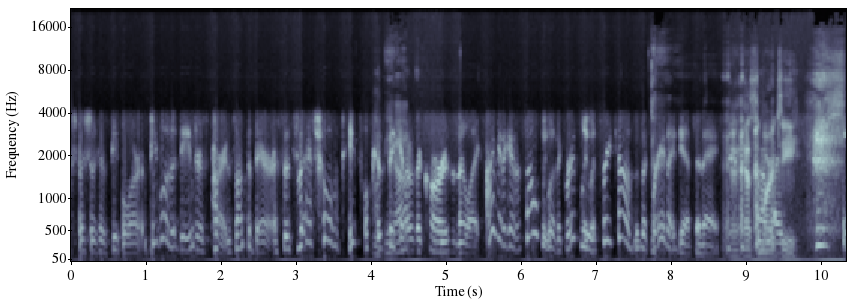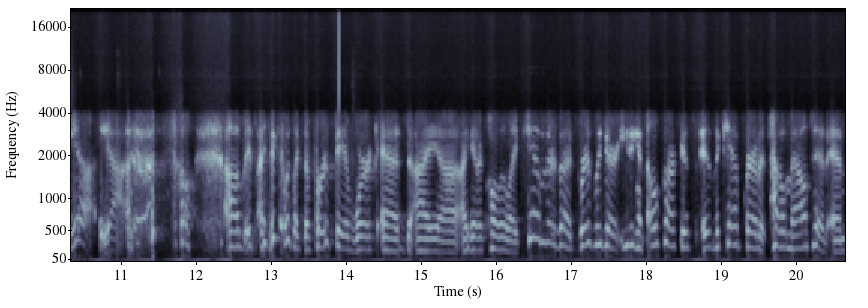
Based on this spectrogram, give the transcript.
especially because people are, people are the dangerous part. It's not the bears, it's the actual people, because they get Yeah. out of their cars and they're like, I'm going to get a selfie with a grizzly with three cubs. It's a great idea today. SMRT. Yeah, yeah. so um, it's, I think it was like the first day of work, and I uh, I get a call. They're like, Kim, there's a grizzly bear eating an elk carcass in the campground at Tunnel Mountain, and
